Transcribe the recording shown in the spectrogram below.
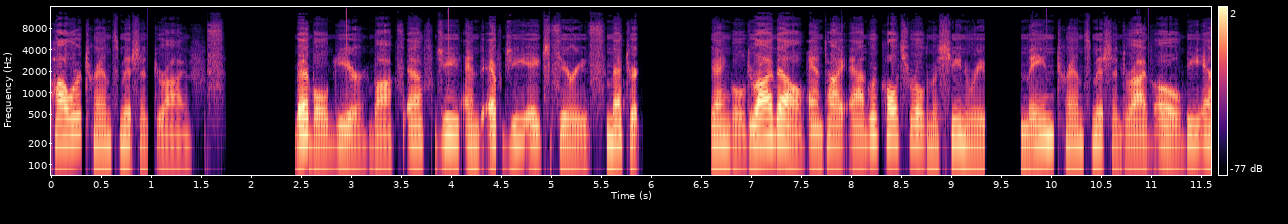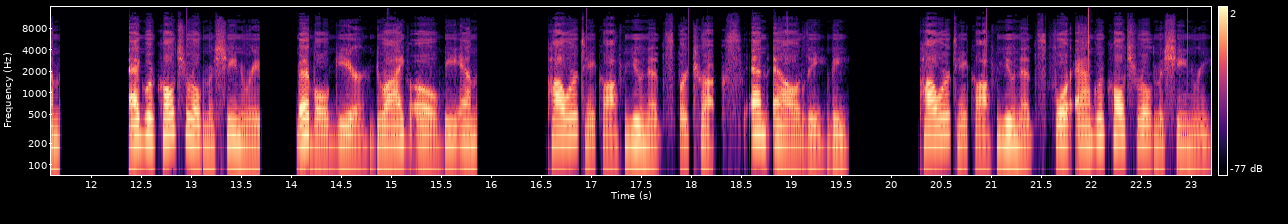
Power Transmission Drives. Bevel Gearbox FG and FGH Series Metric. Angle Drive L and T-Agricultural Machinery, Main Transmission Drive OEM. Agricultural Machinery, Bevel Gear Drive OEM. Power Takeoff Units for Trucks and LVB. Power Takeoff Units for Agricultural Machinery.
